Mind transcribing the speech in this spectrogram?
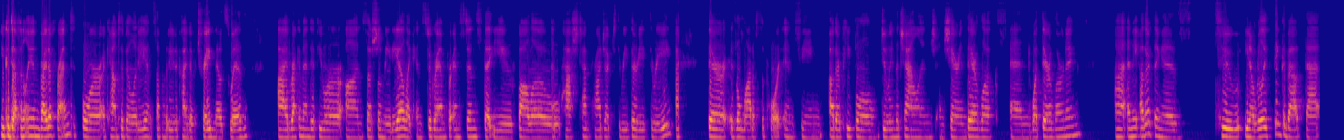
You could definitely invite a friend for accountability and somebody to kind of trade notes with. I'd recommend if you are on social media, like Instagram, for instance, that you follow hashtag Project 333 there is a lot of support in seeing other people doing the challenge and sharing their looks and what they're learning. Uh, and the other thing is to you know really think about that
